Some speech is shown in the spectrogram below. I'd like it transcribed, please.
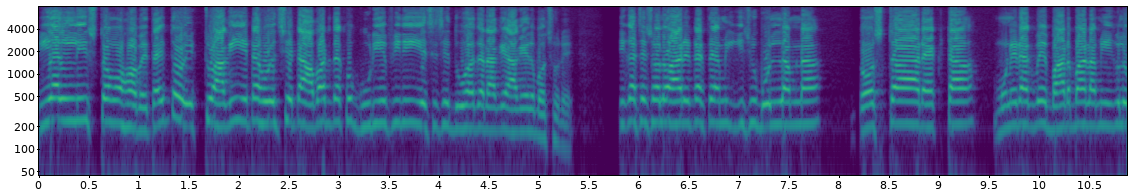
বিয়াল্লিশতম হবে, তাই তো? একটু আগেই এটা হয়েছে, এটা আবার দেখো ঘুরিয়ে ফিরেই এসেছে দু হাজার আগে, আগের বছরে। ঠিক আছে, চলো আর এটাতে আমি কিছু বললাম না। দশটা আর একটা, মনে রাখবে বারবার আমি এগুলো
